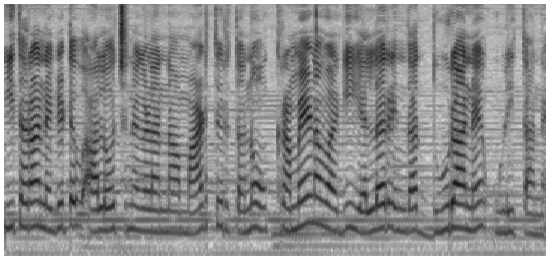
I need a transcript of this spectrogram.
ಈ ಥರ ನೆಗೆಟಿವ್ ಆಲೋಚನೆಗಳನ್ನು ಮಾಡ್ತಿರ್ತಾನೋ ಕ್ರಮೇಣವಾಗಿ ಎಲ್ಲರಿಂದ ದೂರನೇ ಉಳಿತಾನೆ.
